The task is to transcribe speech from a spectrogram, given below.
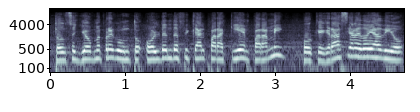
Entonces yo me pregunto, ¿orden de fiscal para quién? Para mí. Porque gracias le doy a Dios.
